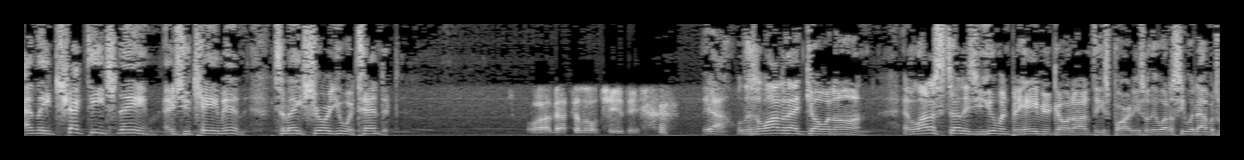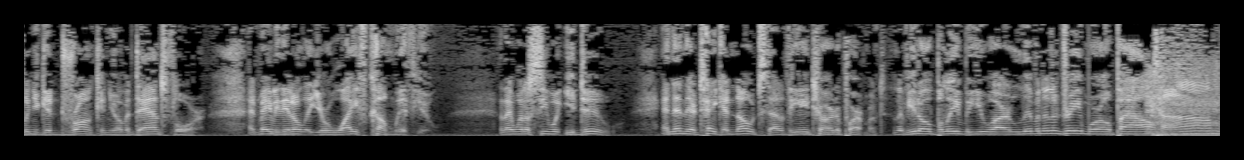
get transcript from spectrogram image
and they checked each name as you came in to make sure you attended. Well, that's a little cheesy. Yeah, well, there's a lot of that going on. And a lot of studies of human behavior going on at these parties where they want to see what happens when you get drunk and you have a dance floor. And maybe they don't let your wife come with you. And they want to see what you do. And then they're taking notes down at the HR department. And if you don't believe me, you are living in a dream world, pal. Tom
